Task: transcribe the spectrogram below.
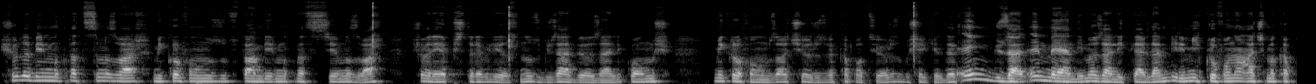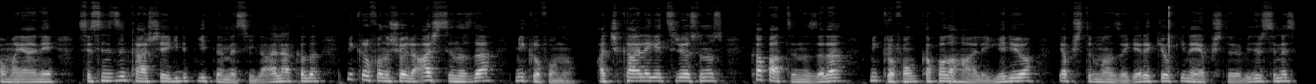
Şurada bir mıknatısımız var. Mikrofonunuzu tutan bir mıknatısçığımız var. Şöyle yapıştırabiliyorsunuz. Güzel bir özellik olmuş. Mikrofonumuzu açıyoruz ve kapatıyoruz bu şekilde. En güzel, en beğendiğim özelliklerden biri mikrofonu açma kapama. Yani sesinizin karşıya gidip gitmemesiyle alakalı. Mikrofonu şöyle açtığınızda mikrofonu açık hale getiriyorsunuz. Kapattığınızda da mikrofon kapalı hale geliyor. Yapıştırmanıza gerek yok. Yine yapıştırabilirsiniz.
